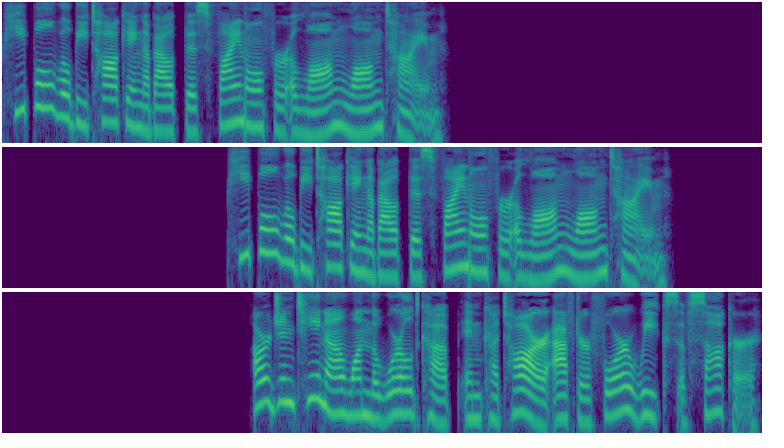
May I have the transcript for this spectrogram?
People will be talking about this final for a long, long time. People will be talking about this final for a long, long time. Argentina won the World Cup in Qatar after four weeks of soccer.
